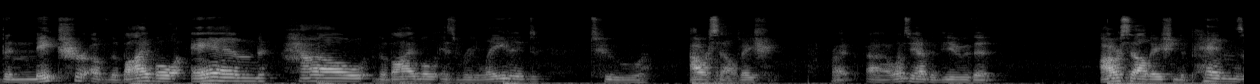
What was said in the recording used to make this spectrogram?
the nature of the Bible and how the Bible is related to our salvation, right? Uh, once you have the view that our salvation depends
